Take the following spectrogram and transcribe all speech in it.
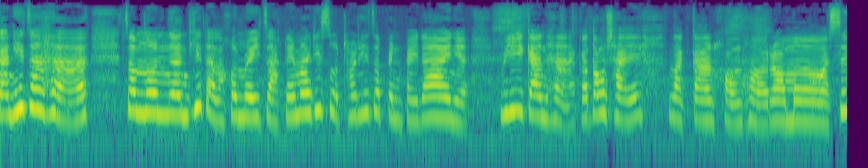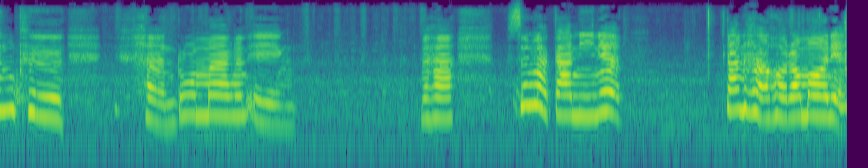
การที่จะหาจำนวนเงินที่แต่ละคนบริจาคได้มากที่สุดเท่าที่จะเป็นไปได้เนี่ยวิธีการหาก็ต้องใช้หลักการของหอรอมอซึ่งคือหารร่วมมากนั่นเองนะคะซึ่งหลักการนี้เนี่ยการหาหอรอมอเนี่ย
